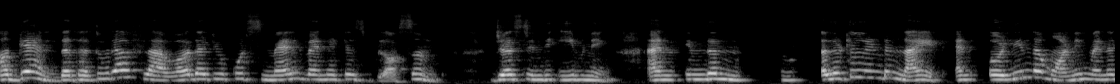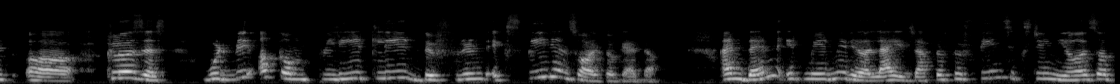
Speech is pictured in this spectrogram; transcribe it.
Again, the dhatura flower that you could smell when it is blossomed just in the evening and in the a little in the night and early in the morning when it uh, closes would be a completely different experience altogether. And then it made me realize after 15 16 years of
